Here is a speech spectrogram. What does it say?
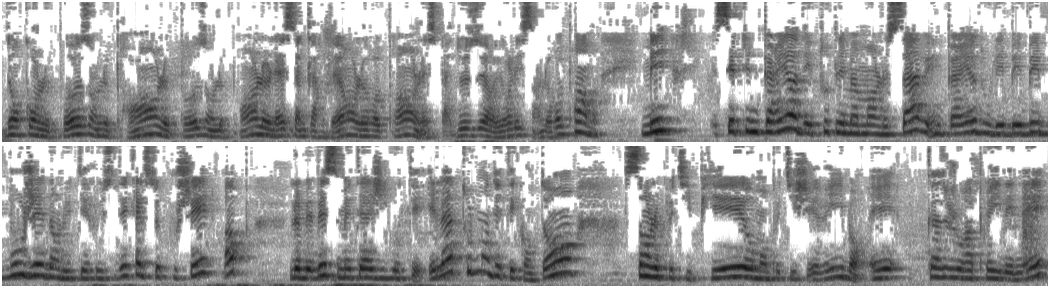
Donc on le pose, on le prend, on le pose, on le prend, on le laisse un quart d'heure, on le reprend, on ne laisse pas deux heures hurler sans le reprendre. Mais c'est une période, et toutes les mamans le savent, une période où les bébés bougeaient dans l'utérus. Dès qu'elles se couchaient, hop, le bébé se mettait à gigoter. Et là, tout le monde était content, sans le petit pied, oh mon petit chéri. Bon, et 15 jours après, il est né.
